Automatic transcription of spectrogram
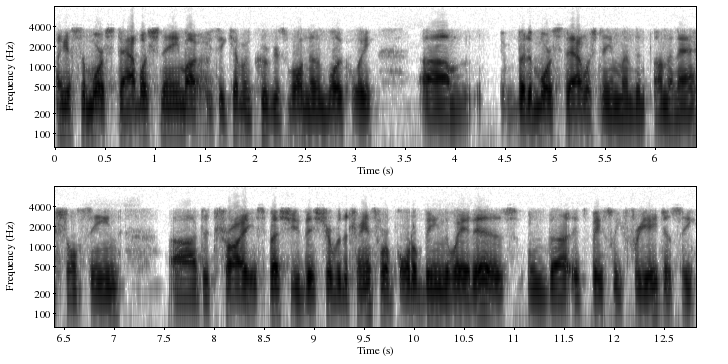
I guess, a more established name. Obviously, Kevin Kruger is well known locally, um, but a more established name on the on the national scene uh, to try, especially this year with the transfer portal being the way it is, and uh, it's basically free agency,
